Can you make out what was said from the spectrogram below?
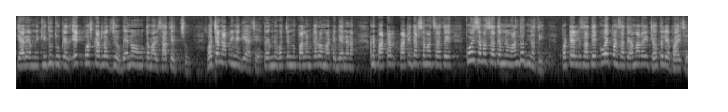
ત્યારે અમને કીધું હતું કે એક પોસ્ટકાર્ડ લખજો. બહેનો હું તમારી સાથે જ છું. વચન આપીને ગયા છે. તો એમને વચનનું પાલન કરવા માટે બેનના અને પાટલ પાટીદાર સમાજ સાથે કોઈ સમાજ સાથે અમને વાંધો જ નથી. પટેલ સાથે કોઈ પણ સાથે. અમારા એ જવતલિયા ભાઈ છે.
